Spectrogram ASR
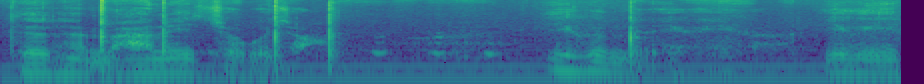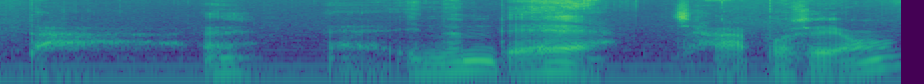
대선 많이 있죠, 그죠? 이겁니다, 이거, 이거, 이거 있다. 예? 예, 있는데, 자, 보세요.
